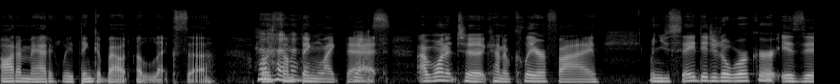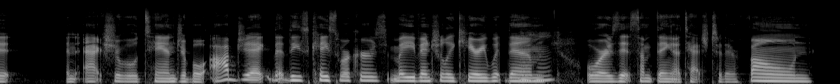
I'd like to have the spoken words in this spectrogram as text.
automatically think about Alexa or something like that. Yes. I wanted to kind of clarify when you say digital worker, is it an actual tangible object that these caseworkers may eventually carry with them? Mm-hmm. Or is it something attached to their phone?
